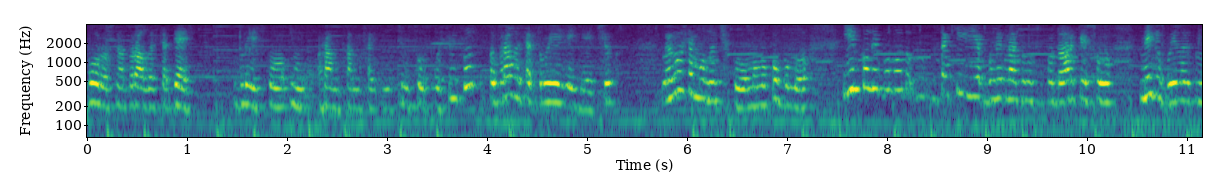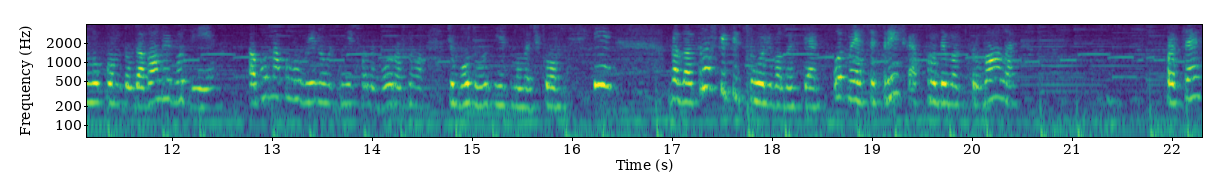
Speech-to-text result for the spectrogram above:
борошна бралося десь близько ну, грам там хай 700-800, то бралося троє яєчок. Лилося молочко, молоко було. Інколи було такі, як були в нас господарки, що не любили з молоком, додавали води або наполовину змішували борошно чи воду із молочком. І правда, трошки підсолювалося. От моя сестричка продемонструвала процес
